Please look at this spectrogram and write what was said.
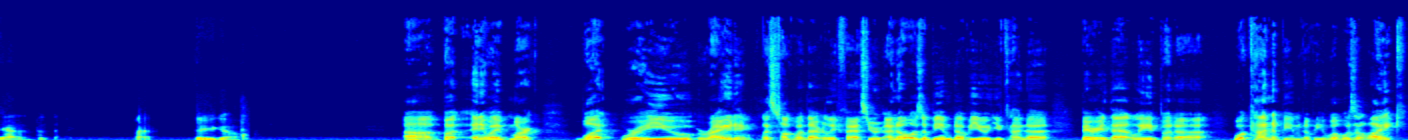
sad and pathetic. But there you go. Uh, but anyway, Mark, what were you writing? Let's talk about that really fast. You're, I know it was a BMW. You kind of buried that lead, but uh, what kind of BMW? What was it like?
